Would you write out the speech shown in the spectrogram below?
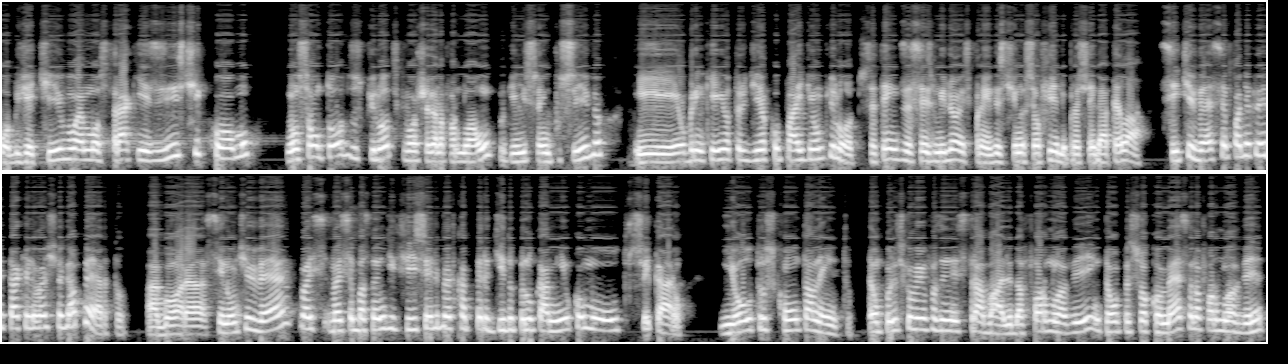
O objetivo é mostrar que existe como, não são todos os pilotos que vão chegar na Fórmula 1, porque isso é impossível, e eu brinquei outro dia com o pai de um piloto. Você tem 16 milhões para investir no seu filho para chegar até lá? Se tiver, você pode acreditar que ele vai chegar perto. Agora, se não tiver, vai, vai ser bastante difícil, ele vai ficar perdido pelo caminho como outros ficaram. e outros com talento. Então, por isso que eu venho fazendo esse trabalho da Fórmula V. Então, a pessoa começa na Fórmula V,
